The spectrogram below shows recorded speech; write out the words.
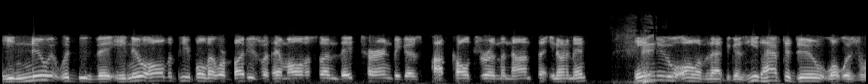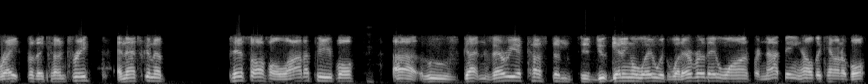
he, he knew it would be. The, he knew all the people that were buddies with him. All of a sudden, they'd turn because pop culture and the nonsense. You know what I mean? He Hey. knew all of that because he'd have to do what was right for the country, and that's going to piss off a lot of people uh, who've gotten very accustomed to do, getting away with whatever they want for not being held accountable.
